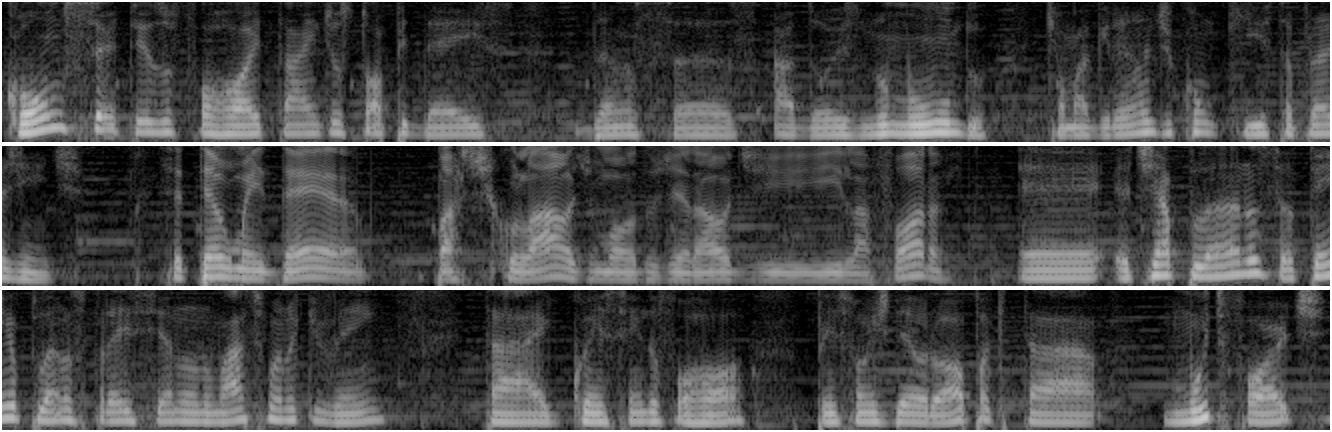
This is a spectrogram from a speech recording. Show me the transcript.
Com certeza o forró está entre os top 10 danças A2 no mundo, que é uma grande conquista pra gente. Você tem alguma ideia particular, ou de modo geral, de ir lá fora? É, eu tinha planos, eu tenho planos para esse ano, no máximo ano que vem, tá conhecendo o forró, principalmente da Europa, que tá muito forte,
